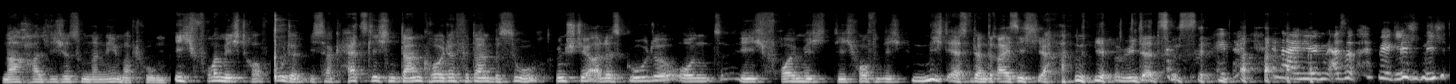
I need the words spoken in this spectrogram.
nachhaltiges Unternehmertum. Ich freue mich drauf. Gute, ich sage herzlichen Dank heute für deinen Besuch. Wünsche dir alles Gute und ich freue mich, dich hoffentlich nicht erst wieder in 30 Jahren hier wiederzusehen. Nein, Jürgen, also wirklich nicht.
